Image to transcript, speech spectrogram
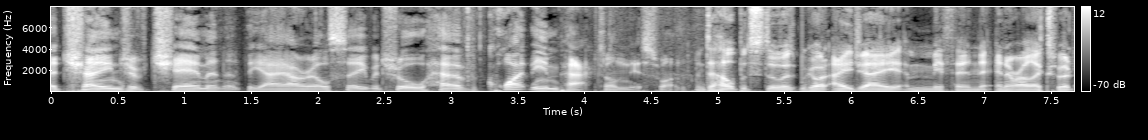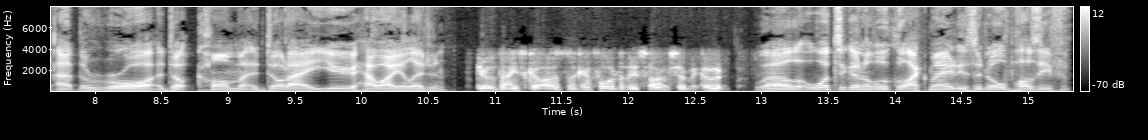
a change of chairman at the ARLC, which will have quite the impact on this one. And to help us do it, we've got AJ Mithen, NRL expert at the roar.com.au. How are you, legend? Good, thanks, guys. Looking forward to this one. Should be good. Well, what's it going to look like, mate? Is it all positive,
